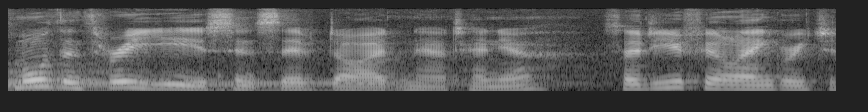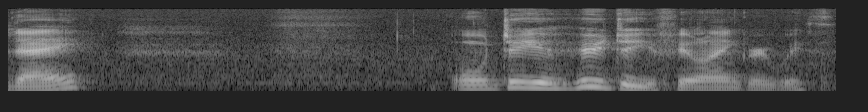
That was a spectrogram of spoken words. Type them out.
more than three years since they've died now, Tanya. So do you feel angry today? Or do you who do you feel angry with?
